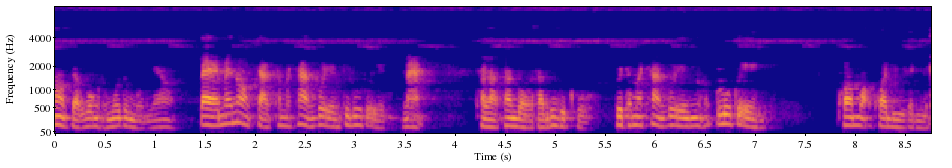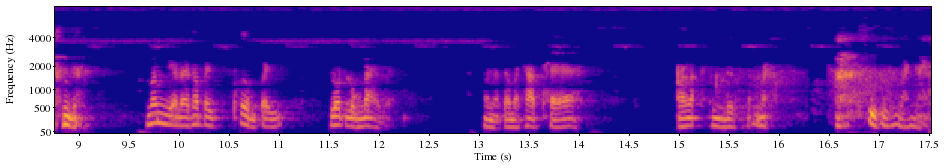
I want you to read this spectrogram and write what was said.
นอกจากวงสมมติหมดแล้ว แต่ไม่นอกจากธรรมชาติตัวเองที่รู้ตัวเองนะท่านหลักท่านบอกทำที่ติโกคือธรรมชาติตัวเองรู้ตัวเอง พอเหมาะพอดีกันอยู่ทั้งนั้นไม่มีอะไรเข้าไปเพิ่มไปลดลงได้เลยนั่นแหละธรรมชาติแท้เอาละนี่เลยนะสุดวันไหน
